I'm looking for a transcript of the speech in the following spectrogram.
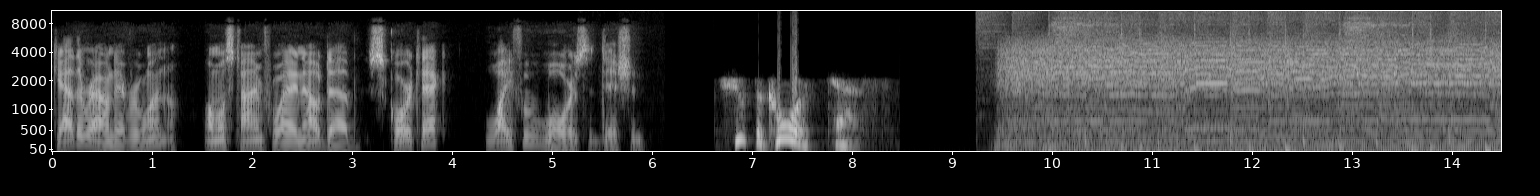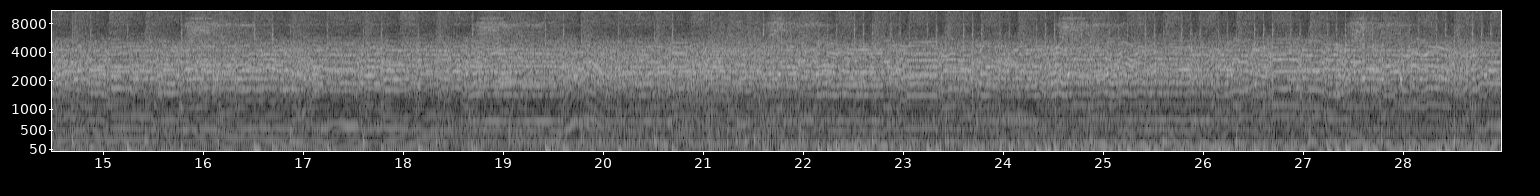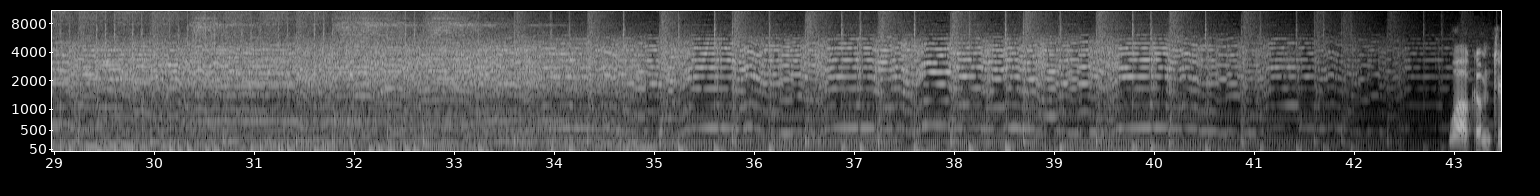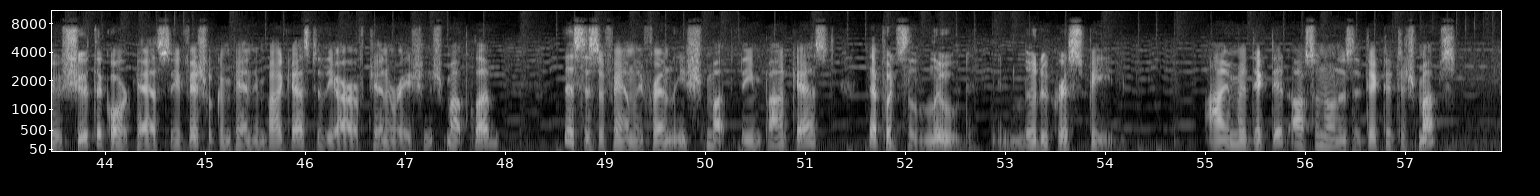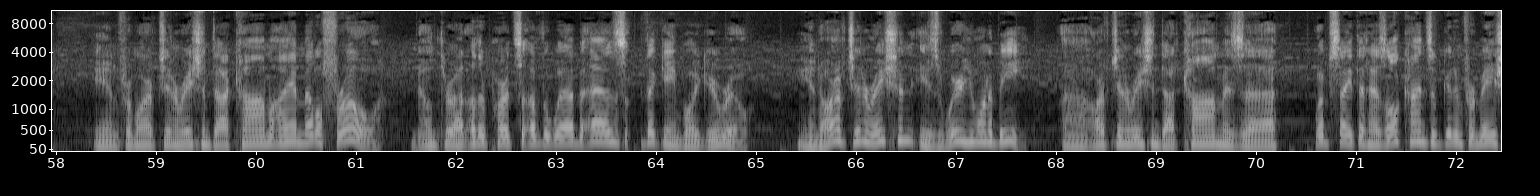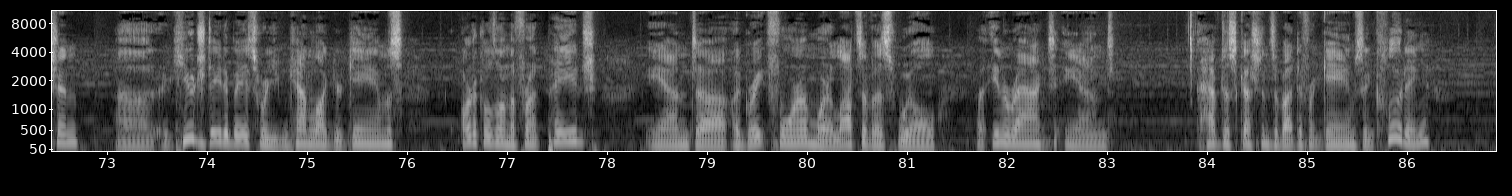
Gather round, everyone. Almost time for what I now dub Score Tech Waifu Wars Edition. Shoot the core cast. Welcome to Shoot the Corecast, the official companion podcast to the RF Generation Shmup Club. This is a family friendly shmup themed podcast that puts the lewd in ludicrous speed. I'm Addicted, also known as Addicted to Shmups. And from RFGeneration.com, I am Metal Fro, known throughout other parts of the web as the Game Boy Guru. And RF Generation is where you want to be. Uh, RFGeneration.com is a website that has all kinds of good information uh, a huge database where you can catalog your games, articles on the front page, and uh, a great forum where lots of us will uh, interact and have discussions about different games, including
